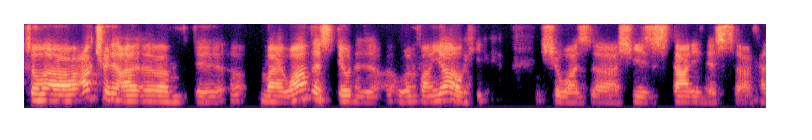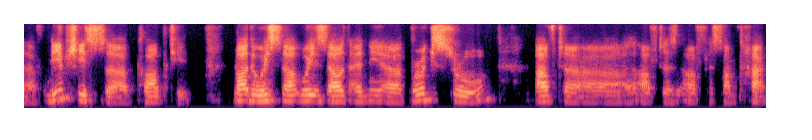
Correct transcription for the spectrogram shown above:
So uh, actually, um, the, uh, my one of the students, Wenfang Yao, he, she was she's studying this kind of Lipschitz property, but without without any breakthrough after after after some time.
